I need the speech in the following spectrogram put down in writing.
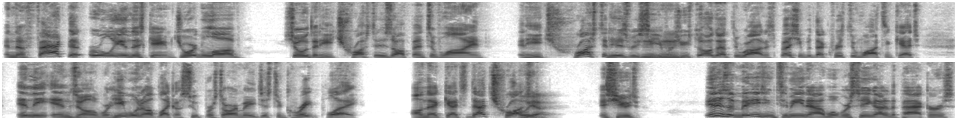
And the fact that early in this game, Jordan Love showed that he trusted his offensive line and he trusted his receivers. Mm-hmm. You saw that throughout, especially with that Christian Watson catch in the end zone where he went up like a superstar, made just a great play on that catch. That trust Oh yeah. is huge. It is amazing to me now what we're seeing out of the Packers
